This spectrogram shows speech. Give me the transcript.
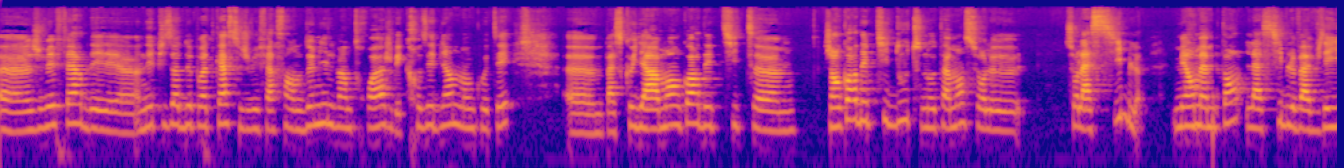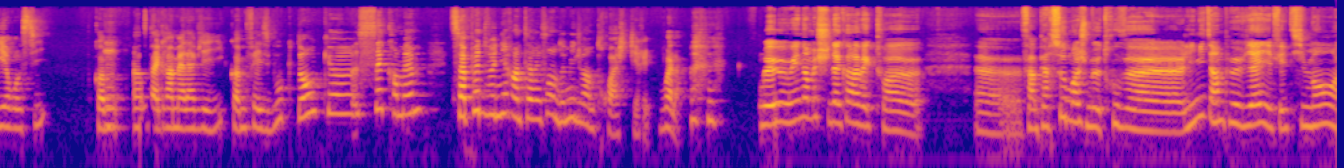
Euh, je vais faire des, euh, un épisode de podcast. Je vais faire ça en 2023. Je vais creuser bien de mon côté euh, parce qu'il y a moi encore des petites. J'ai encore des petits doutes, notamment sur le sur la cible. Mais en même temps, la cible va vieillir aussi, comme mm. Instagram elle a vieilli, comme Facebook. Donc c'est quand même, ça peut devenir intéressant en 2023, je dirais. Voilà. oui, oui, oui, non, mais je suis d'accord avec toi. Enfin, perso, moi, je me trouve limite un peu vieille, effectivement.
